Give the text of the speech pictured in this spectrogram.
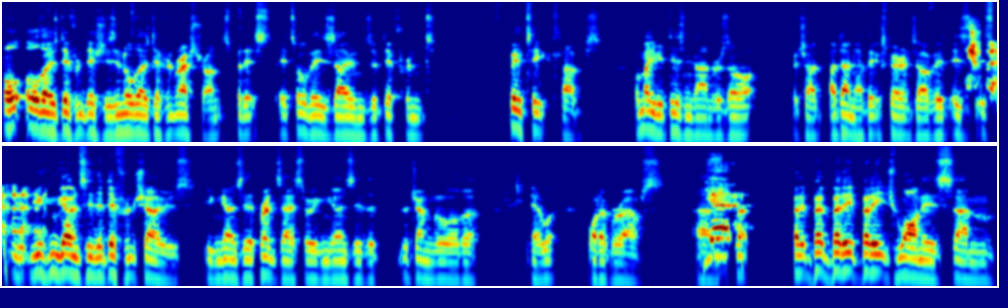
all, all those different dishes in all those different restaurants, but it's it's all these zones of different boutique clubs, or maybe Disneyland Resort, which I, I don't have the experience of. Is, is, is you, you can go and see the different shows. You can go and see the Princess, or you can go and see the the Jungle, or the you know whatever else. Um, yeah. But but but but, it, but each one is um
